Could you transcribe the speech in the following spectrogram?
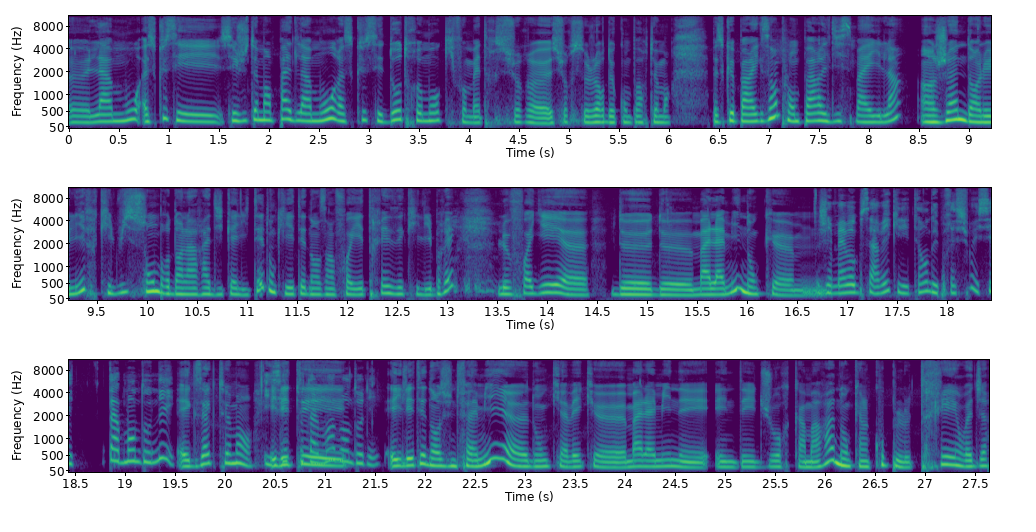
euh, l'amour, est-ce que c'est c'est justement pas de l'amour? Est-ce que c'est d'autres mots qu'il faut mettre sur, euh, sur ce genre de comportement? Parce que par exemple, on parle d'Ismaïla, un jeune dans le livre qui lui sombre dans la radicalité. Donc il était dans un foyer très équilibré, le foyer euh, de, de Malami. Donc j'ai même observé qu'il était en dépression. Il s'est abandonné. Exactement. Il, était abandonné. Et il était dans une famille, euh, donc avec euh, Malamine et, et Kamara, donc un couple très, on va dire,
